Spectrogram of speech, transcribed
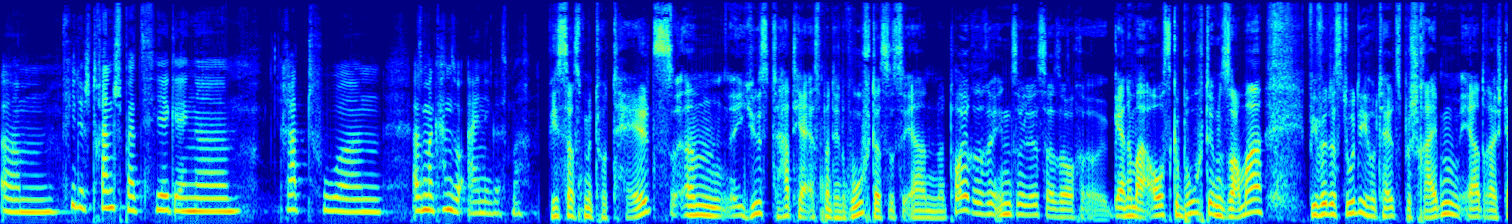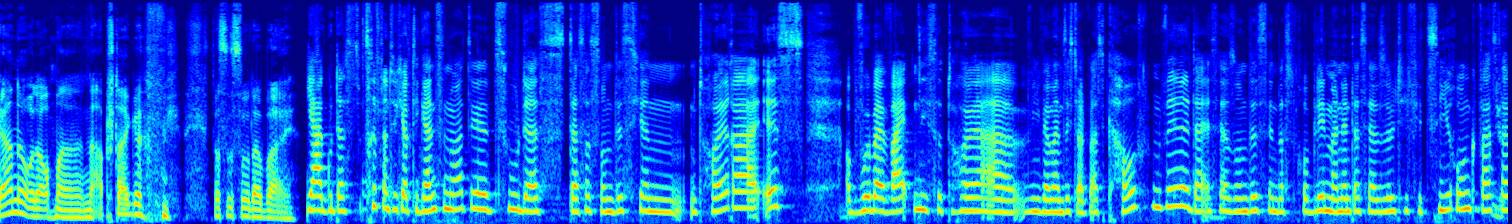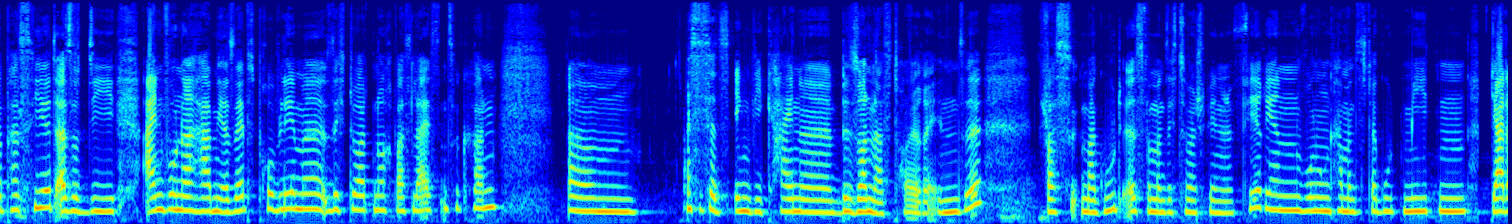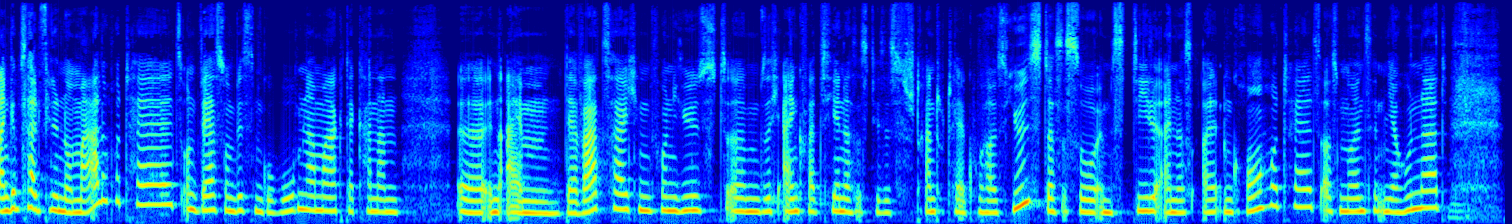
ähm, viele Strandspaziergänge, Radtouren. Also man kann so einiges machen. Wie ist das mit Hotels? Ähm, Jüst hat ja erstmal den Ruf, dass es eher eine teurere Insel ist, also auch äh, gerne mal ausgebucht im Sommer. Wie würdest du die Hotels beschreiben? Eher drei Sterne oder auch mal eine Absteige? Was ist so dabei? Ja, gut, das trifft natürlich auf die ganze Nordsee zu, dass, dass es so ein bisschen teurer ist, obwohl bei Weitem nicht so teuer, wie wenn man sich dort was kaufen will. Da ist ja so ein bisschen das Problem, man nennt das ja Sultifizierung, was da passiert. Also die Einwohner haben ja selbst Probleme, sich dort noch was leisten zu können. Ähm, es ist jetzt irgendwie keine besonders teure Insel. Was immer gut ist, wenn man sich zum Beispiel eine Ferienwohnung kann man sich da gut mieten. Ja, dann gibt's halt viele normale Hotels und wer es so ein bisschen gehobener mag, der kann dann äh, in einem der Wahrzeichen von Jüst ähm, sich einquartieren. Das ist dieses Strandhotel Kurhaus Jüst. Das ist so im Stil eines alten Grand Hotels aus dem 19. Jahrhundert.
